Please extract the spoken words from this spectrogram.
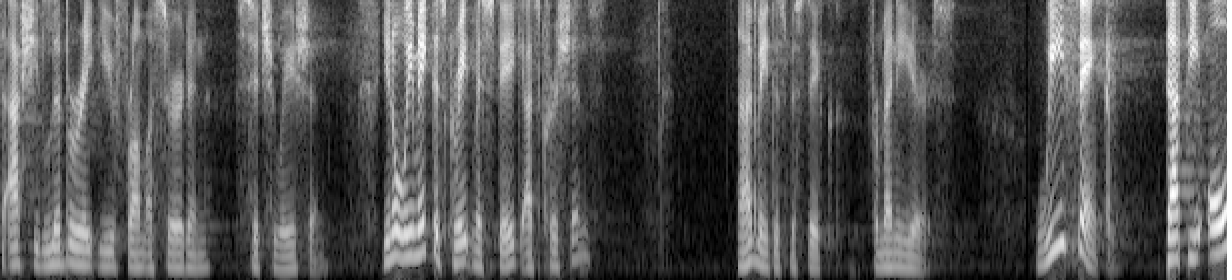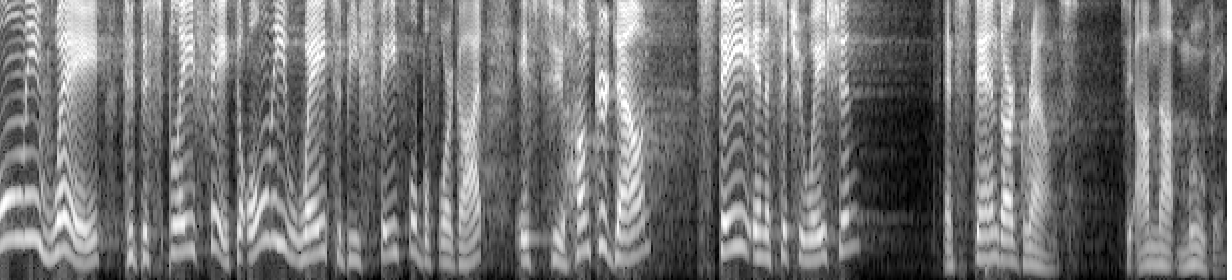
to actually liberate you from a certain situation. You know, we make this great mistake as Christians, and I've made this mistake for many years. We think that the only way to display faith, the only way to be faithful before God is to hunker down, stay in a situation, and stand our grounds. See, I'm not moving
